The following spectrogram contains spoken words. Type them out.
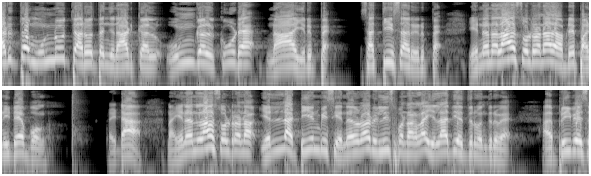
அடுத்த முந்நூற்றி அறுபத்தஞ்சு நாட்கள் உங்கள் கூட நான் இருப்பேன். சத்தீஷ் சார் இருப்பேன். என்னென்னலாம் சொல்கிறேன்னா அதை அப்படியே பண்ணிட்டே போங்க. ரைட்டா? நான் என்னென்னலாம் சொல்கிறேன்னா எல்லா டிஎன்பிசி என்னென்னலாம் ரிலீஸ் பண்ணாங்களா எல்லாத்தையும் எடுத்துகிட்டு வந்துடுவேன் அது ப்ரீவியஸ்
